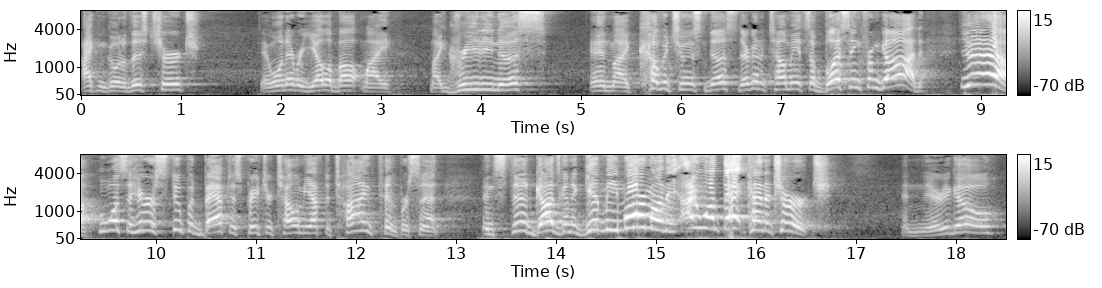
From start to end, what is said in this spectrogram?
I can go to this church. They won't ever yell about my, my greediness and my covetousness. They're going to tell me it's a blessing from God. Yeah, who wants to hear a stupid Baptist preacher tell him you have to tithe 10%? Instead, God's going to give me more money. I want that kind of church. And there you go.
